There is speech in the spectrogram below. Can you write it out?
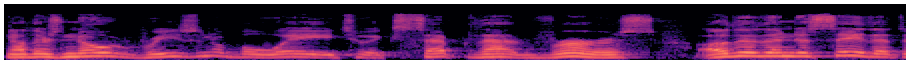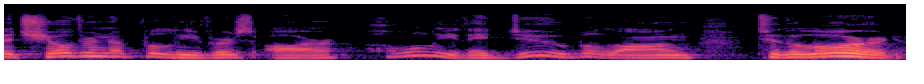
Now, there's no reasonable way to accept that verse other than to say that the children of believers are holy. They do belong to the Lord.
